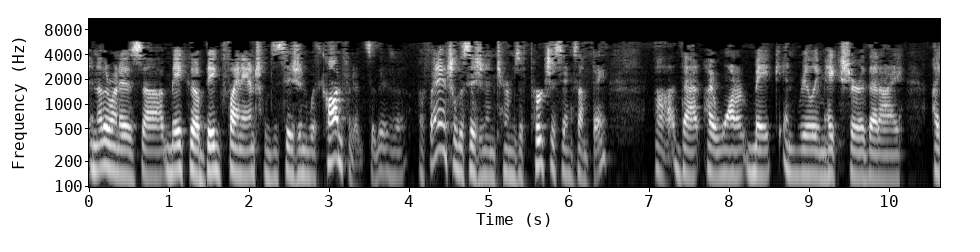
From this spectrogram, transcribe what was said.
another one is uh, make a big financial decision with confidence. So there's a, a financial decision in terms of purchasing something uh, that I want to make and really make sure that I I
